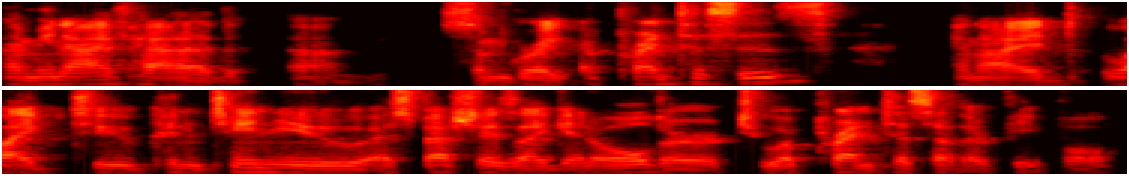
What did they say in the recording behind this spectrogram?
I mean, I've had um, some great apprentices, and I'd like to continue, especially as I get older, to apprentice other people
